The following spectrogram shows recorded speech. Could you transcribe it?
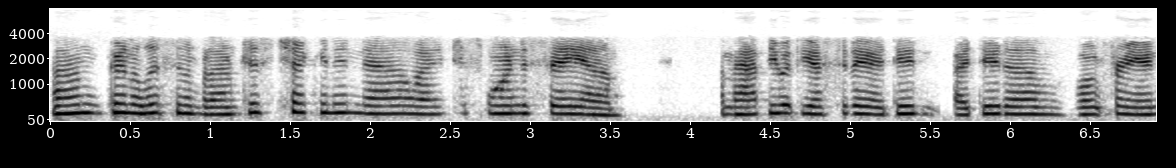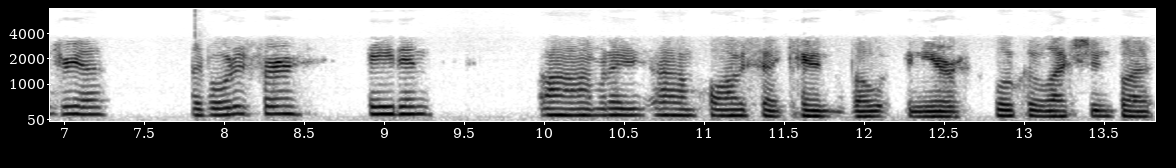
I'm going to listen, but I'm just checking in now. I just wanted to say um, I'm happy with yesterday. I did I did um, vote for Andrea. I voted for Hayden. Um, and I, um, well, obviously I can't vote in your local election, but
